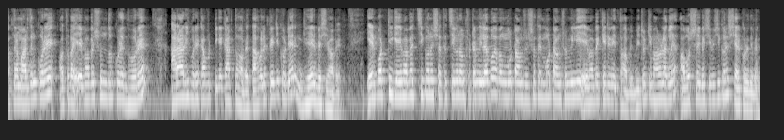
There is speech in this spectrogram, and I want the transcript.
আপনারা মার্জিন করে অথবা এভাবে সুন্দর করে ধরে আড়াআড়ি করে কাপড়টিকে কাটতে হবে, তাহলে পেটিকোটের ঘের বেশি হবে। এরপর ঠিক এইভাবে চিকনের সাথে চিকন অংশটা মিলাবো এবং মোটা অংশের সাথে মোটা অংশ মিলিয়ে এভাবে কেটে নিতে হবে। ভিডিওটি ভালো লাগলে অবশ্যই বেশি বেশি করে শেয়ার করে দিবেন।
